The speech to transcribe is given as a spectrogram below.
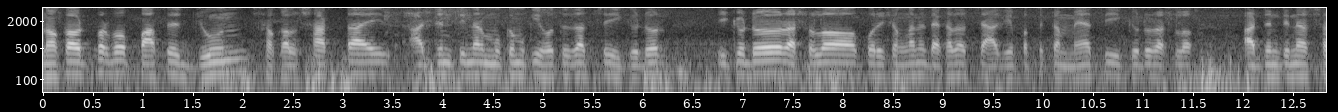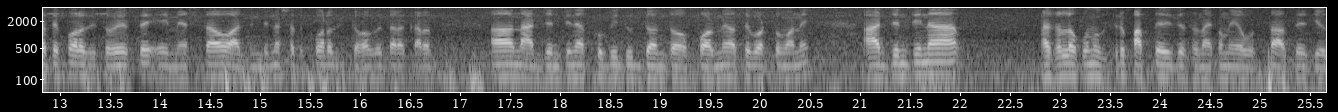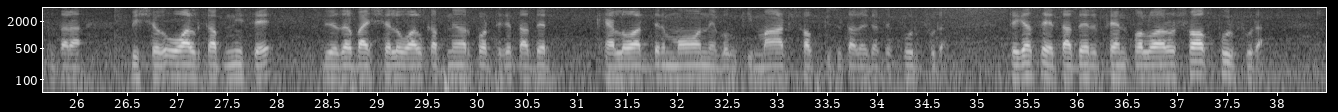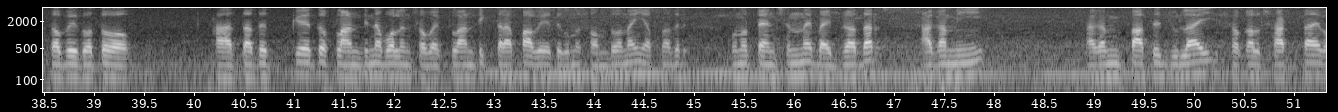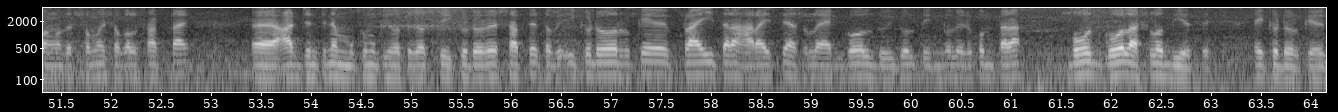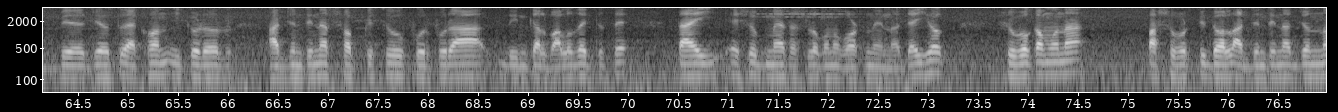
Knockout পর্ব পাঁচে June সকাল সাতটায় আর্জেন্টিনার মুখোমুখি হতে যাচ্ছে ইকুয়েডর। ইকুয়েডর আসলে পরিসংখ্যানে দেখা যাচ্ছে আগে প্রত্যেকটা ম্যাচই ইকুয়েডর আসলে আর্জেন্টিনার সাথে পরাজিত হয়েছে। এই ম্যাচটাও আর্জেন্টিনার সাথে পরাজিত হবে তারা কারণ আর্জেন্টিনা খুবই দুর্দান্ত ফর্মে আছে বর্তমানে। আর্জেন্টিনা আসলে কোনো কিছুর পাত্তে দিতেছে না, এখন এই অবস্থা আছে, যেহেতু তারা বিশ্ব ওয়ার্ল্ড কাপ নিছে। দুই হাজার বাইশ সালে ওয়ার্ল্ড কাপ নেওয়ার পর থেকে তাদের খেলোয়াড়দের মন এবং কি মাঠ সব কিছু তাদের কাছে ফুরফুরা। ঠিক আছে? তাদের ফ্যান ফলোয়ারও সব ফুরফুরা। তবে গত, আর তাদেরকে তো ফ্লান্টিনা বলেন সবাই ফ্লান্টিক তারা পাবে, এতে কোনো সন্দেহ নাই। আপনাদের কোনো টেনশন নাই বাই ব্রাদার আগামী আগামী পাঁচে জুলাই সকাল সাতটায়, বাংলাদেশ সময় সকাল সাতটায়। আর্জেন্টিনা মুখোমুখি হতে যাচ্ছে ইকুয়েডরের সাথে। তবে ইকুয়েডরকে প্রায় তারা হারাইছে। আসলে এক গোল, দুই গোল, তিন গোল এরকম তারা বহুত গোল আসলে দিয়েছে ইকুয়েডরকে। যেহেতু এখন ইকুয়েডর আর্জেন্টিনার সব কিছু ফুরফুরা, দিনকাল ভালো যাইতেছে, তাই এসব ম্যাচ আসলে কোনো ঘটনাই না। যাই হোক, শুভকামনা পার্শ্ববর্তী দল আর্জেন্টিনার জন্য।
